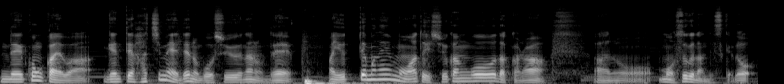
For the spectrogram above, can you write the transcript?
で今回は限定8名での募集なので、まあ、言ってもねもうあと1週間後だからあのもうすぐなんですけど、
